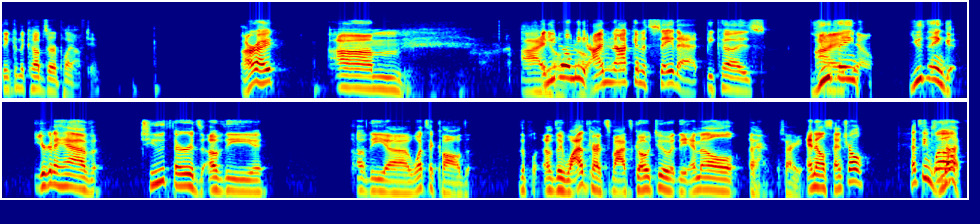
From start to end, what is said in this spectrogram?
thinking the Cubs are a playoff team. All right. Um I And you know, know me, I'm not going to say that because you I, think you, know, you think you're going to have two thirds of the of the uh what's it called the of the wild card spots go to the ML uh, sorry NL Central that seems well, nuts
